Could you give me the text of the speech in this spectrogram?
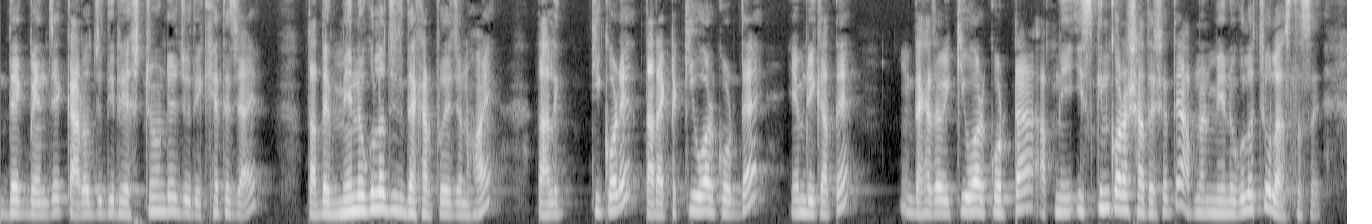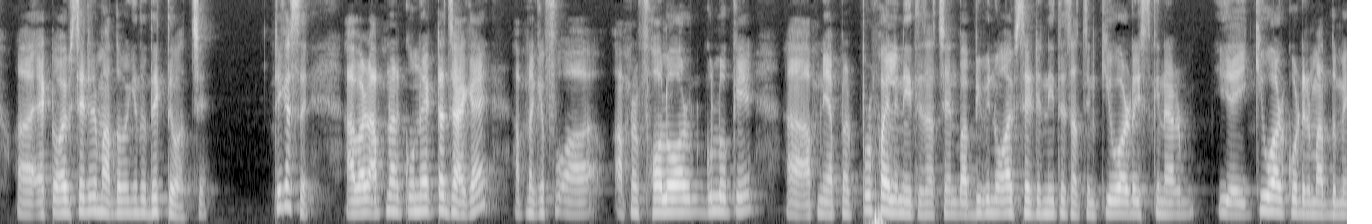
দেখবেন যে কারও যদি রেস্টুরেন্টে যদি খেতে যায়, তাদের মেনুগুলো যদি দেখার প্রয়োজন হয়, তাহলে কি করে? তারা একটা কিউআর কোড দেয়। আমেরিকাতে দেখা ওই কিউআর কোডটা আপনি স্ক্যান করার সাথে সাথে আপনার মেনুগুলো চলে আসতেছে। একটা ওয়েবসাইটের মাধ্যমে কিন্তু দেখতে পাচ্ছে। ঠিক আছে? আবার আপনার কোনো একটা জায়গায় আপনাকে আপনার ফলোয়ারগুলোকে আপনি আপনার প্রোফাইলে নিতে চাচ্ছেন বা বিভিন্ন ওয়েবসাইটে নিতে চাচ্ছেন কিউআর স্ক্যানার এই কিউআর কোডের মাধ্যমে,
